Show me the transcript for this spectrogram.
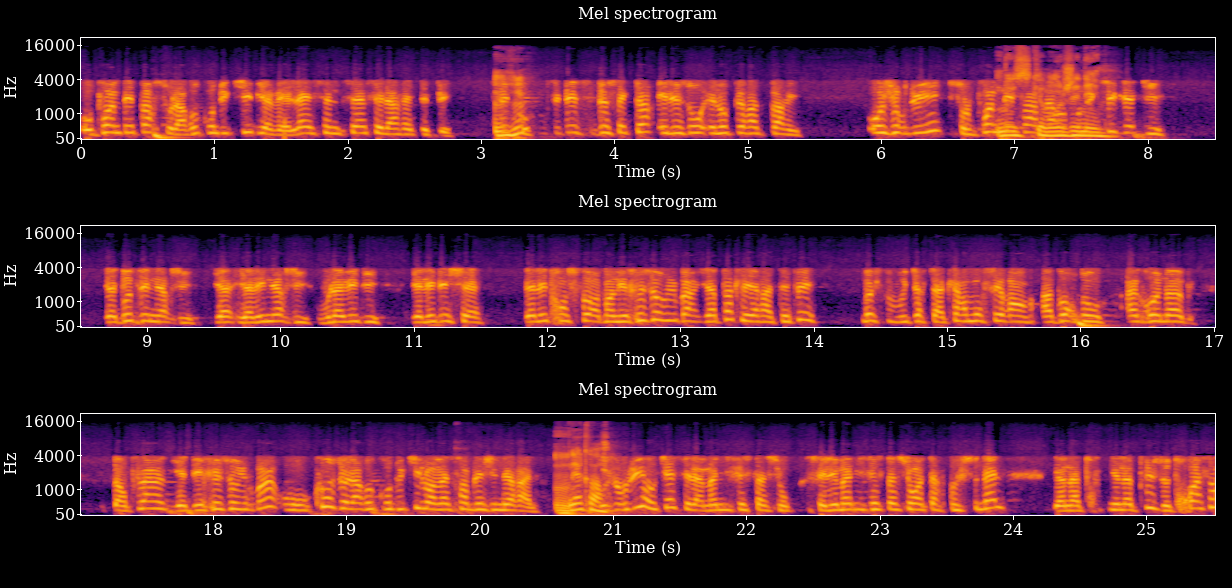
au point de départ sur la reconductible, il y avait la SNCF et la RATP. Mhm. C'était ces deux secteurs et les o- et l'Opéra de Paris. Aujourd'hui, sur le point de Mais départ la reconductible, il y a qui? Il y a d'autres énergies. Il y a, il y a l'énergie, vous l'avez dit. Il y a les déchets, il y a les transports. Dans les réseaux urbains, il n'y a pas que les RATP. Moi, je peux vous dire qu'à Clermont-Ferrand, à Bordeaux, à Grenoble, dans plein, il y a des réseaux urbains où, à cause de la reconductible en Assemblée Générale. D'accord. Aujourd'hui, ok, c'est la manifestation. C'est les manifestations interprofessionnelles. Il y en a, tr- il y en a plus de 300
